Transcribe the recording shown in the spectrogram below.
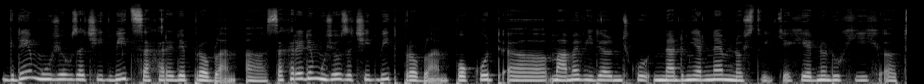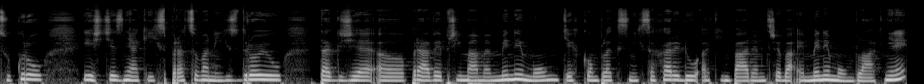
Kdy můžou začít být sacharidy problém? Uh, sacharidy můžou začít být problém, pokud uh, máme v jídelníčku nadměrné množství těch jednoduchých uh, cukrů, ještě z nějakých zpracovaných zdrojů, takže právě přijímáme minimum těch komplexních sacharidů a tím pádem třeba i minimum vlákniny.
